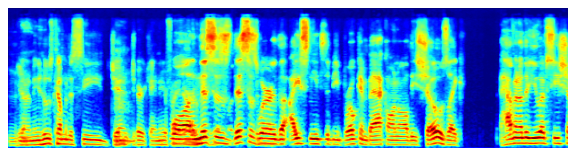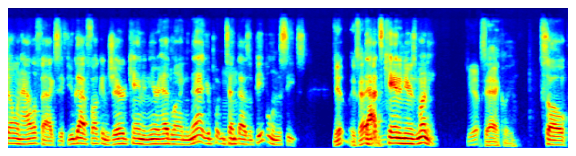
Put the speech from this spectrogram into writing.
You know mm-hmm. what I mean? Who's coming to see Jan- mm-hmm. Jared Cannonier fight? Well, Or- and this is this is where the ice needs to be broken back on all these shows. Like have another UFC show in Halifax. If you got fucking Jared Cannonier headlining that, you're putting Mhm. ten thousand people in the seats. Yep, exactly. That's Cannonier's money. Yep. exactly. So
